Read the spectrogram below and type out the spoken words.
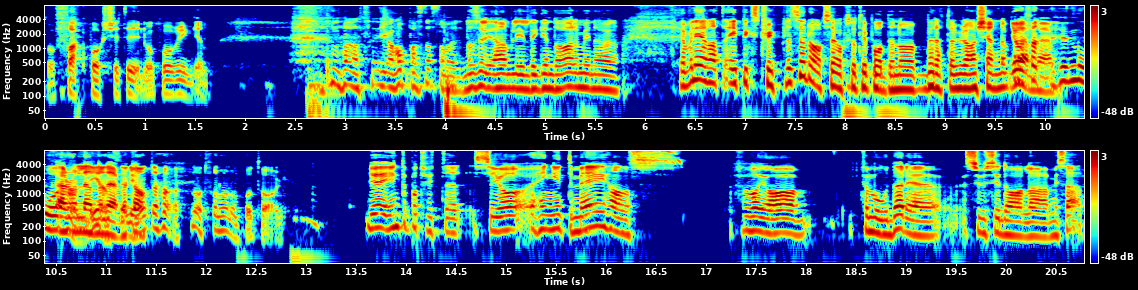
Så fuck Pochettino på ryggen. Jag hoppas nästan det. Då ser han bli legendar i mina ögon. Jag vill gärna att Apex Triplets hör av sig också till podden och berättar hur han känner på Ja, det här med hur mår Aaron han Lennon egentligen? Jag har inte hört något från honom på ett tag. Jag är ju inte på Twitter, så jag hänger inte med i hans, för vad jag förmodar är suicidala misär.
